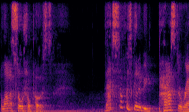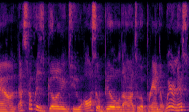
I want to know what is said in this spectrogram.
a lot of social posts, that stuff is going to be passed around. That stuff is going to also build onto a brand awareness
